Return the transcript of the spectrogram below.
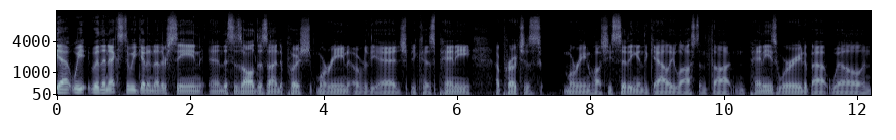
yeah, we with the next we get another scene, and this is all designed to push Maureen over the edge because Penny approaches Maureen while she's sitting in the galley, lost in thought, and Penny's worried about Will, and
